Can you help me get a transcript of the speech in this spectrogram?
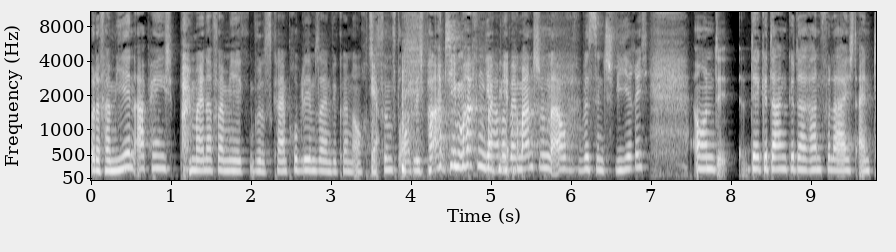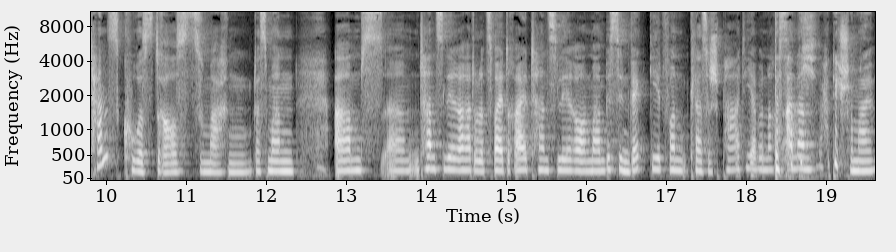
oder familienabhängig. Bei meiner Familie würde es kein Problem sein, wir können auch zu Ja. fünft ordentlich Party machen, ja, aber bei manchen auch ein bisschen schwierig. Und der Gedanke daran, vielleicht einen Tanzkurs draus zu machen, dass man abends ähm, einen Tanzlehrer hat oder zwei, drei Tanzlehrer und mal ein bisschen weggeht von klassisch Party, aber noch Das anderen. ich, hatte ich schon mal.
